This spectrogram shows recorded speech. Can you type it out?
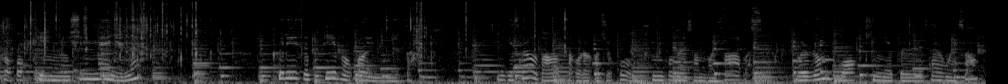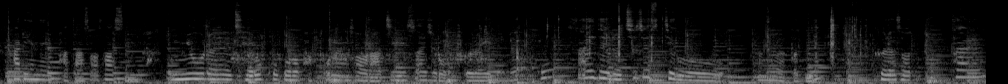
버거킹 신메뉴는 크리스피 버거입니다. 이게 새로 나왔다 그래가지고 궁금해서 한번 사와봤어요. 물론 버거킹 앱을 사용해서 할인을 받아서 샀습니다. 음료를 제로콕으로 바꾸면서 라지 사이즈로 업그레이드를 했고 사이드를 치즈 스틱으로 변경했거든요. 그래서 토탈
